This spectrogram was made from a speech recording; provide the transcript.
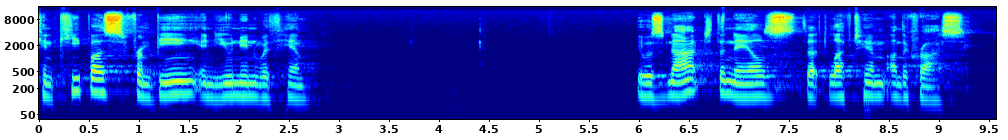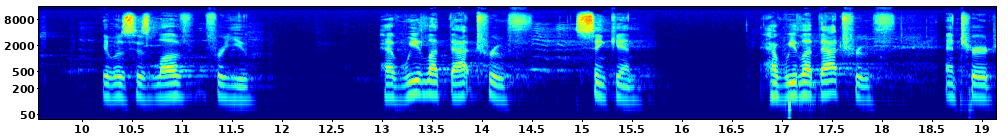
can keep us from being in union with Him. It was not the nails that left him on the cross, it was his love for you. Have we let that truth sink in? Have we let that truth entered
